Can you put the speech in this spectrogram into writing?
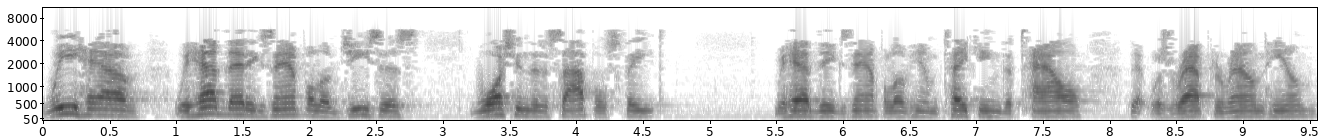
we have we have that example of Jesus washing the disciples' feet. We have the example of him taking the towel that was wrapped around him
